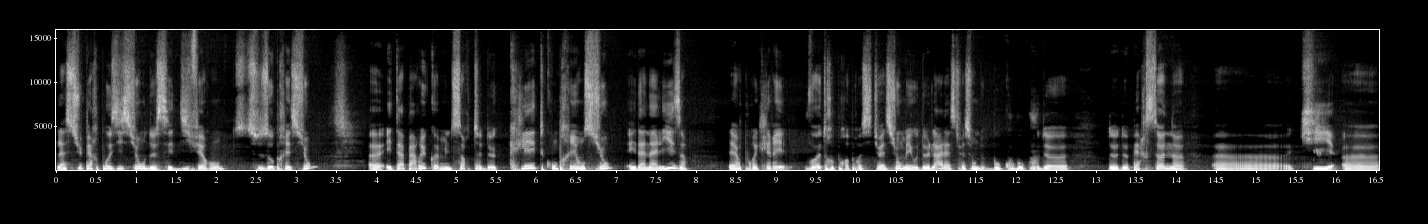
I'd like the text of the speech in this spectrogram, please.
la superposition de ces différentes oppressions, euh, est apparue comme une sorte de clé de compréhension et d'analyse. D'ailleurs, pour éclairer votre propre situation, mais au-delà, la situation de beaucoup, beaucoup de, de, de personnes euh, qui euh,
